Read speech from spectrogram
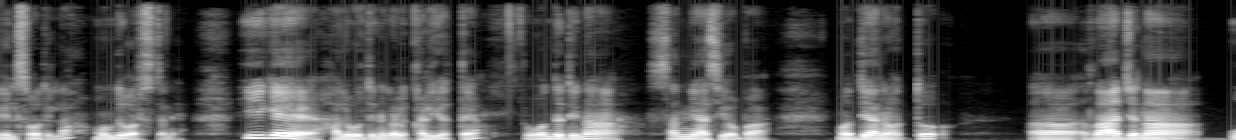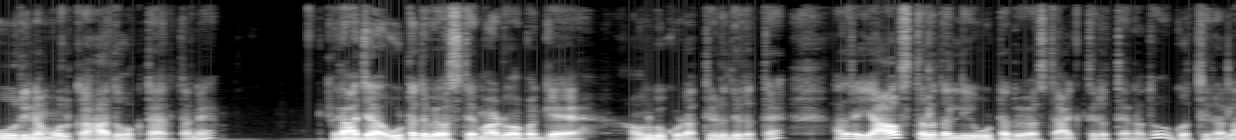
ನಿಲ್ಲಿಸೋದಿಲ್ಲ ಮುಂದುವರಿಸ್ತಾನೆ. ಹೀಗೆ ಹಲವು ದಿನಗಳು ಕಳೆಯುತ್ತೆ. ಒಂದು ದಿನ ಸನ್ಯಾಸಿಯೊಬ್ಬ ಮಧ್ಯಾಹ್ನ ಹೊತ್ತು ರಾಜನ ಊರಿನ ಮೂಲಕ ಹಾದು ಹೋಗ್ತಾ ಇರ್ತಾನೆ. ರಾಜ ಊಟದ ವ್ಯವಸ್ಥೆ ಮಾಡುವ ಬಗ್ಗೆ ಅವನಿಗೂ ಕೂಡ ತಿಳಿದಿರುತ್ತೆ. ಆದರೆ ಯಾವ ಸ್ಥಳದಲ್ಲಿ ಊಟದ ವ್ಯವಸ್ಥೆ ಆಗ್ತಿರುತ್ತೆ ಅನ್ನೋದು ಗೊತ್ತಿರಲ್ಲ.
